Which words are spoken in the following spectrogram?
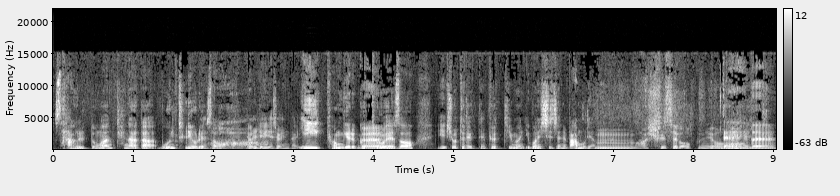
사흘 동안 캐나다 몬트리올에서 아. 열릴 예정입니다. 이 경기를 네. 끝으로 네. 해서 이 쇼트트랙 대표팀은 이번 시즌을 마무리합니다. 음, 아, 쉴새가 없군요. 네. 네.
